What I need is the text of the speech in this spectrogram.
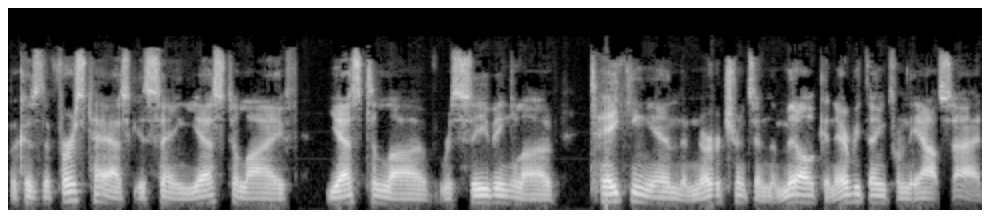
because the first task is saying yes to life, yes to love, receiving love, taking in the nurturance and the milk and everything from the outside.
